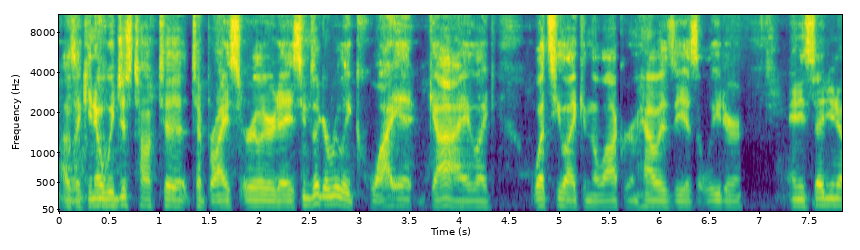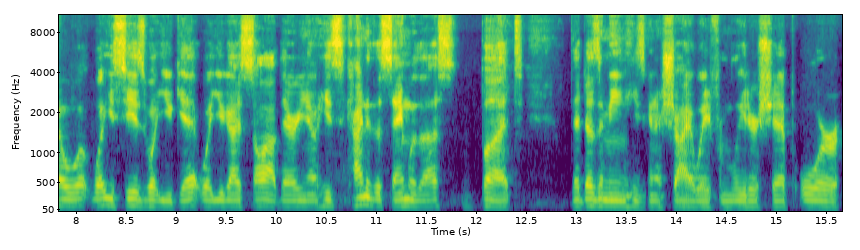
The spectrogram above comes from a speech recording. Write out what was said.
I was like, you know, we just talked to to Bryce earlier today. Seems like a really quiet guy. Like, what's he like in the locker room? How is he as a leader? And he said, you know, what, what you see is what you get. What you guys saw out there, you know, he's kind of the same with us, but that doesn't mean he's going to shy away from leadership or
